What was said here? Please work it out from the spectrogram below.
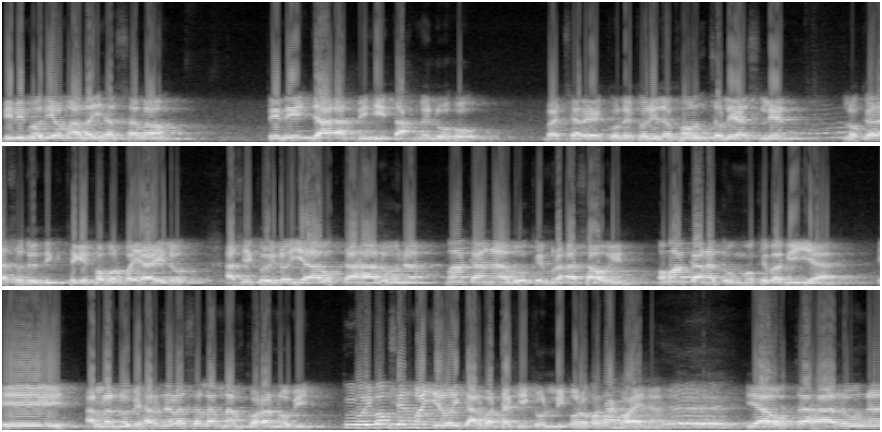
বিবি মরিয়ম সালাম, তিনি যা আতবিহি তাহমেলুহ, বাচ্চারে কোলে করে যখন চলে আসলেন, লোকেরা চতুর্দিক থেকে খবর পাই আইলো। আসি কইল, ইয়া ওক্তা হারুনা, মা কানা আবু কেমরা আসাউইন ও মা কানা তো মুখে বাগিয়া। এ আল্লাহ নবী হারুন আলাহ সাল্লাম নাম করা নবী, তুই ওই বংশের মাইয়া, ওই কারবারটা কি করলি? ওর কথা কয় না। ইয়া ওক্তা হারুনা।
